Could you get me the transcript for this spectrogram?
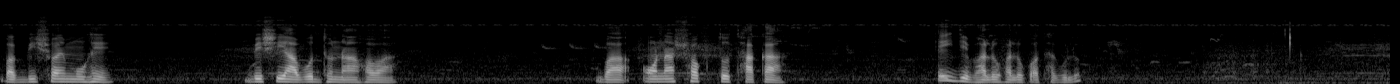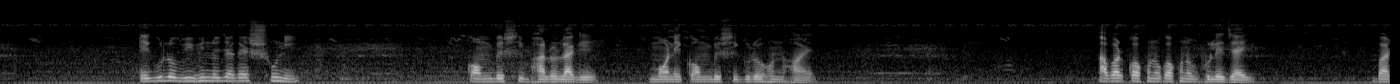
বা বিষয় মোহে বেশি আবদ্ধ না হওয়া বা অনাসক্ত থাকা, এই যে ভালো ভালো কথাগুলো, এগুলো বিভিন্ন জায়গায় শুনি, কম বেশি ভালো লাগে, মনে কম বেশি গ্রহণ হয়। আবার কখনো কখনো ভুলে যাই। বা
